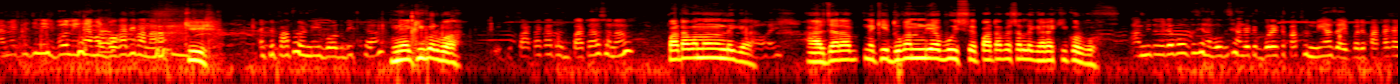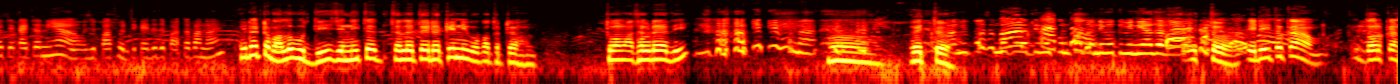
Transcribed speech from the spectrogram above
আমি একটা জিনিস বলি হ্যাঁ আমার বকা দিবা না। কি? একটা পাথর নেই বড় দীক্ষা নিয়ে কি করবা? পাটা কাটুন পাটা আছে না? পাটা বানানোর লেগে? আর যারা নাকি দোকান দিয়া বুঝছে পাটা বেচার লেগে এরা কি করব? আমি তো এটা বলতেছি না বলতেছি আমরা একটা বড় একটা পাথর নিয়ে যাই পরে পাটা কাইটে কাইটা নিয়ে ওই যে পাথর যে কাইটে যে পাটা বানায়। এটা একটা ভালো বুদ্ধি যে নিতে তাহলে তো এটা কে নিব পাথরটা এখন? তোমার মাথা দিই? না। এই তো। আমি পছন্দ করে দিব কোন পাথর নিব তুমি নিয়ে যাবে। এই তো এটাই তো কাম। দরকার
